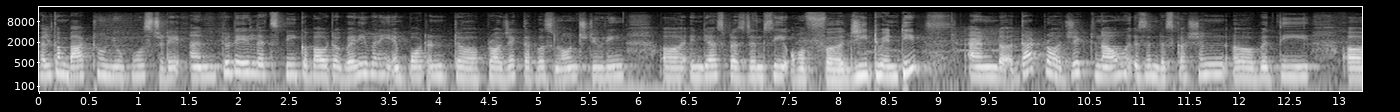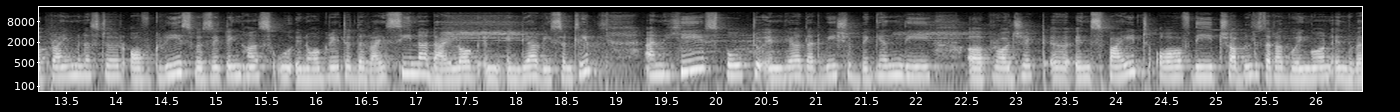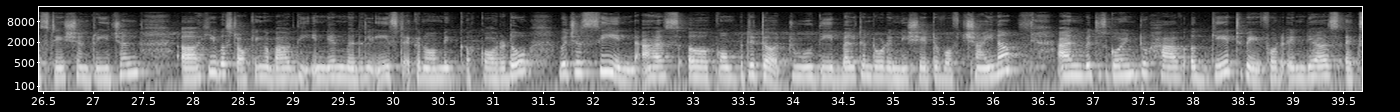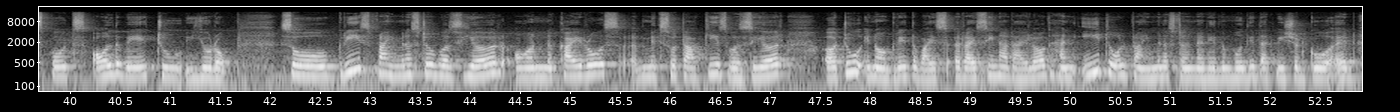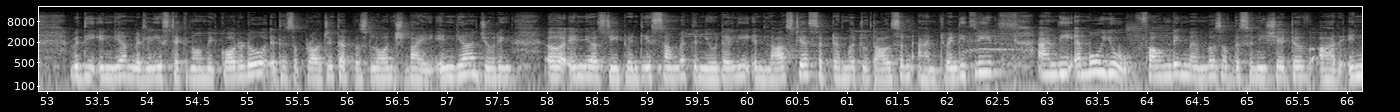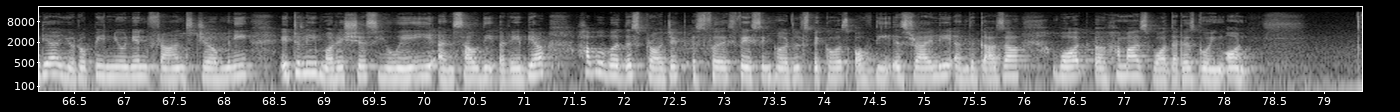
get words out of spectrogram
Welcome back to a New Post today. And today let's speak about a very very important uh, project that was launched during uh, India's presidency of uh, G20 and uh, that project now is in discussion uh, with the uh, Prime Minister of Greece visiting us who inaugurated the Raisina dialogue in India recently and he spoke to India that we should begin the uh, project uh, in spite of the troubles that are going on in the West Asian region. Uh, he was talking about the Indian Middle East Economic Corridor, which is seen as a competitor to the Belt and Road Initiative of China and which is going to have a gateway for India's exports all the way to Europe. So Greece Prime Minister was here on Kyriakos, Mitsotakis was here uh, to inaugurate the Raisina dialogue and he told Prime Minister Narendra Modi that we should go ahead with the India Middle East Economic Corridor. It is a project that was launched by India during uh, India's G20 summit in New Delhi in last year September 2023 and the MOU founding members of this initiative are India, European Union, France, Germany, Italy, Mauritius, UAE and Saudi Arabia. However, this project is facing hurdles because of the Israeli and the Gaza war, uh, Hamas war that is going on.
